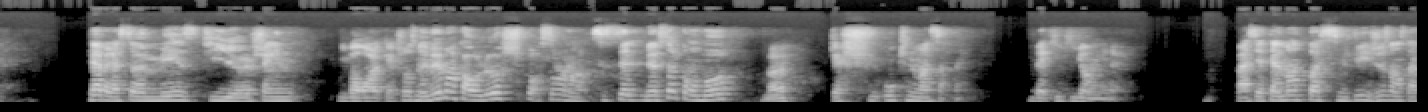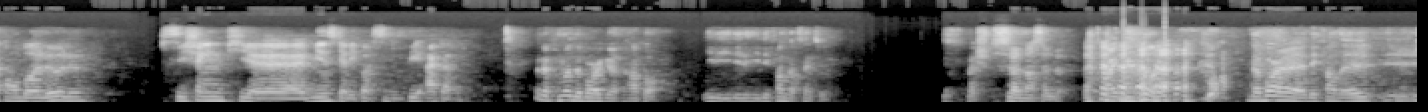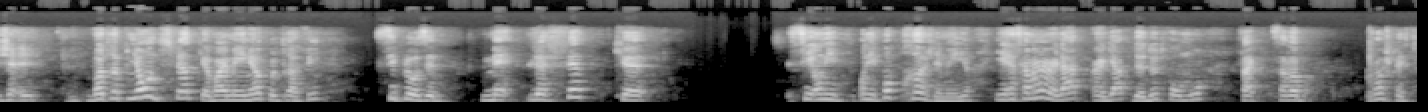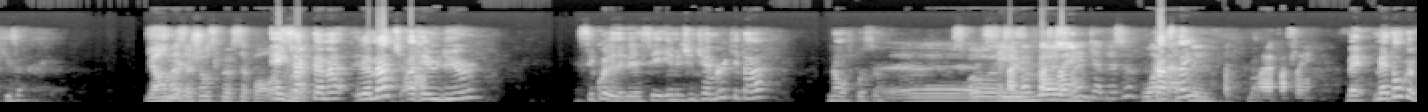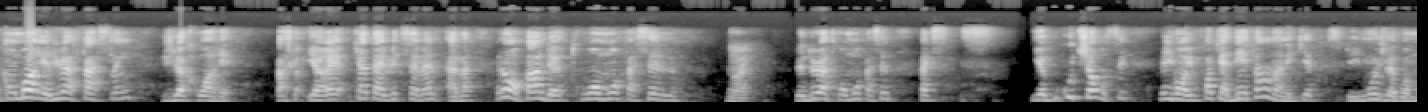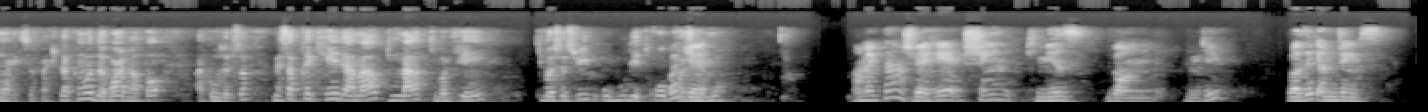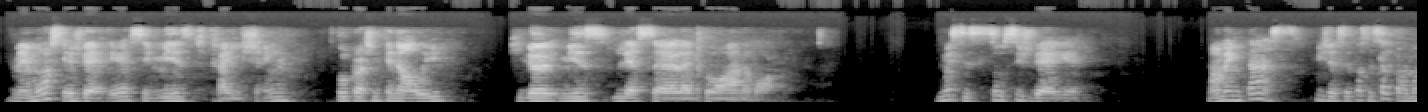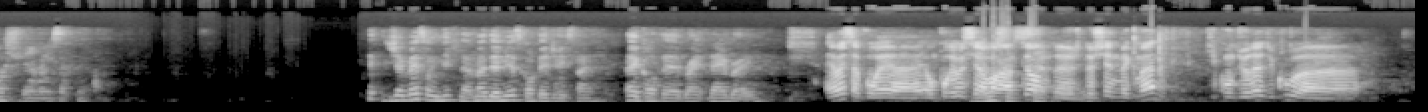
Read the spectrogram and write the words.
Puis après ça, Miz puis euh, Shane, il va y avoir quelque chose. Mais même encore là, je suis pas sûr. non. C'est- C'est le seul combat Ouais. que je suis aucunement certain de qui qui gagnerait. Parce qu'il y a tellement de possibilités juste dans ce combat-là. Là. C'est Shane puis euh, Miz qui a des possibilités à côté. D'après moi, ga- remporte. Ils, ils, ils défendent leur ceinture. Que je suis tout seul dans celle-là. Ouais. The Bar euh, défend. euh, j'ai- votre opinion du fait que Mania pour le trophée, c'est plausible. Mais le fait que c'est, on n'est on est pas proche de Mania, il reste quand même un, lap, un gap de 2-3 mois. Fait que ça va. Comment je peux expliquer ça? Il y a en Si- masse de choses qui peuvent se passer. Exactement. Le match aurait eu lieu. C'est quoi le, le- C'est Elimination Chamber qui est là? Non, c'est pas ça. Euh, C'est pas c'est Raw- Fastlane qui appelait ça? Ouais, Fastlane? Fastlane. Ouais, Fastlane. Mais mettons que le combat aurait lieu à Fastlane, je le croirais. Parce qu'il y aurait 4 à 8 semaines avant. Mais là, on parle de 3 mois facile. là. Ouais. De 2 à 3 mois facile. Fait que il y a beaucoup de choses, tu sais. Là, ils vont, il faut qu'il y ait défendre dans l'équipe. Puis moi, je le vois moins, ça. Fait que d'après moi, de voir un rapport à cause de ça. Mais ça pourrait créer de la marde, puis une marde qui va créer, qui va se suivre au bout des 3 Ok. prochains mois. En même temps, je verrais Shane puis Miz gagner. Ok? Je vais dire comme James. Mais moi, ce que je verrais, c'est Miz qui trahit Shane. Full crushing finale. Puis là, Miz laisse euh, la victoire à la barre. Moi, c'est ça aussi que je verrais. Mais en même temps, puis je sais pas, c'est ça le combat, je suis vraiment incertain. J'aime bien son idée finalement de Miz contre Jay Styles. Euh, contre euh, Brian, Dan Bryan. Et ouais, ça pourrait, euh, on pourrait aussi Ouais, avoir un turn de, de Shane McMahon qui conduirait du coup à,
